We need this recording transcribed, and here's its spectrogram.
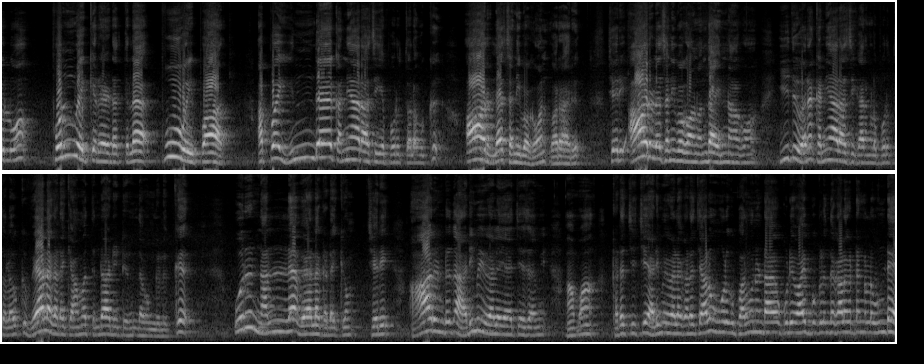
சொல்லுவோம்? பொன் வைக்கிற இடத்துல பூ வைப்பார். அப்போ இந்த கன்னியா ராசியை பொறுத்தளவுக்கு ஆறில் சனி பகவான் வராரு. சரி ஆறில் சனி பகவான் வந்தால் என்ன ஆகும் இதுவரை கன்னியா ராசிக்காரங்களை பொறுத்தளவுக்கு வேலை கிடைக்காம திண்டாடிட்டு இருந்தவங்களுக்கு ஒரு நல்ல வேலை கிடைக்கும். சரி ஆறுன்றது அடிமை வேலையாச்சே சாமி. ஆமாம் கிடச்சிச்சு அடிமை வேலை கிடைச்சாலும் உங்களுக்கு பர்மனெண்ட் ஆகக்கூடிய வாய்ப்புகள் இந்த காலகட்டங்களில் உண்டே.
